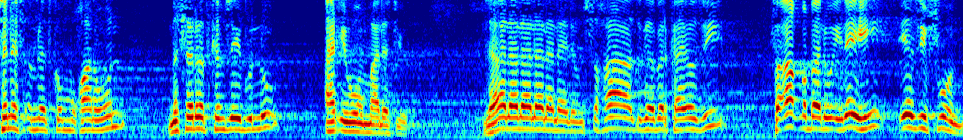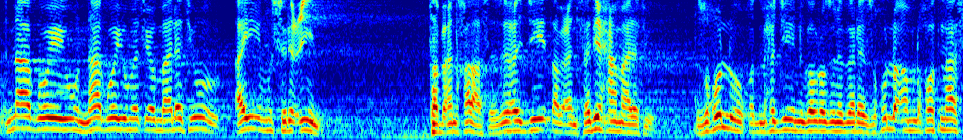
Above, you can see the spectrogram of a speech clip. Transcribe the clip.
ሰነፍ እምነት ከም ምኳኑ ውን መሰረት ከም ዘይብሉ ኣርእዎም ማለት እዩ ንስኻ ዝገበርካዮ እዚ فأقበሉ إለይ የዚፉን እናጎይዩ ናጎዩ መፅኦም ማለት ዩ ኣይ ሙስርዒን ላስ እዚ ፈዲሓ ማለት እዩ እዚ ኩሉ ቅድሚ ሕጂ ንገብሮ ዝነበረ እዚ ኩሉ ኣምልኾትናስ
